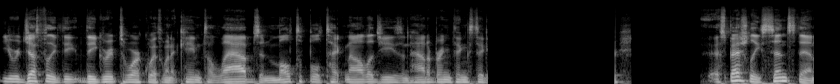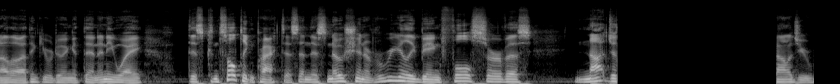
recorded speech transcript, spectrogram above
you were just really the, the group to work with when it came to labs and multiple technologies and how to bring things together especially since then, although I think you were doing it then anyway, this consulting practice and this notion of really being full service, not just technology,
